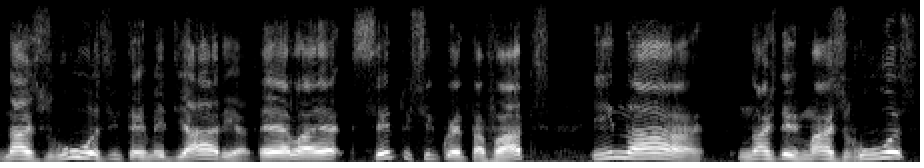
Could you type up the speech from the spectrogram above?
nas ruas intermediárias, ela é 150 watts. E na, nas demais ruas,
